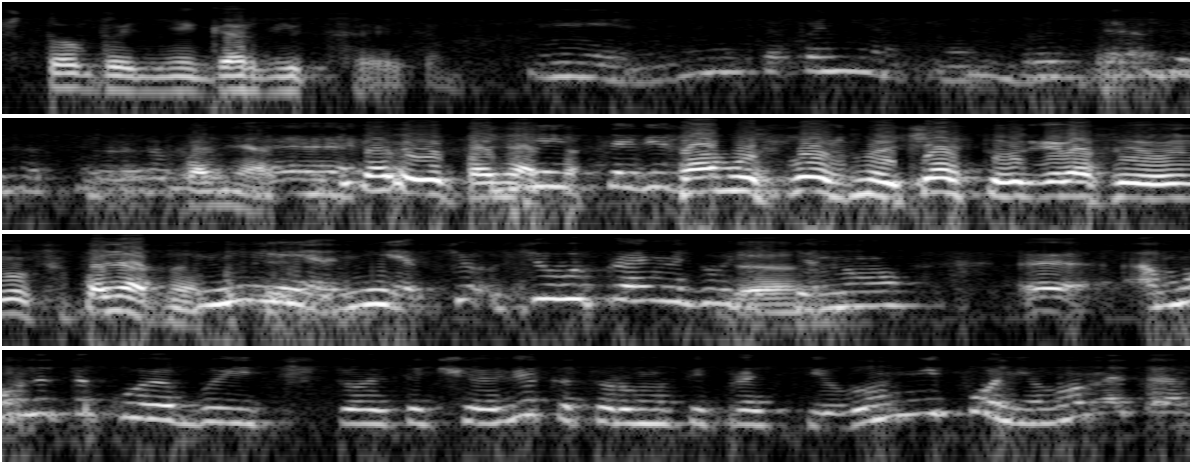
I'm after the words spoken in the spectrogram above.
чтобы не гордиться этим. Не, ну это понятно. Просто, Понятно. э, как это понятно? виду- Самую сложную часть вы как раз и все понятно. Нет, нет, все, вы правильно говорите, Да. но э, а может такое быть, что это человек, которому ты простил, он не понял, он это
